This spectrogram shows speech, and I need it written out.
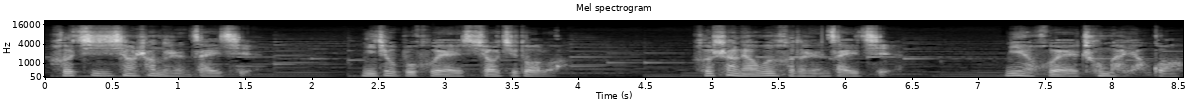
和积极向上的人在一起，你就不会消极堕落；和善良温和的人在一起，你也会充满阳光。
